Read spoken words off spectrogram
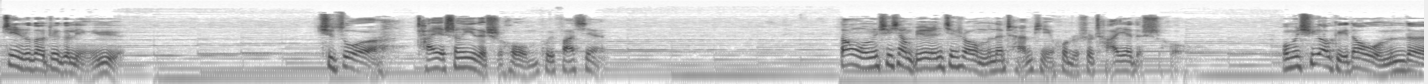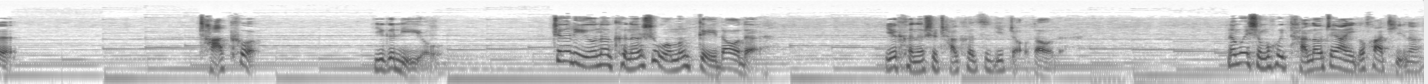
进入到这个领域去做茶叶生意的时候，我们会发现。当我们去向别人介绍我们的产品或者说茶叶的时候，我们需要给到我们的茶客一个理由。这个理由呢，可能是我们给到的，也可能是茶客自己找到的。那为什么会谈到这样一个话题呢？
